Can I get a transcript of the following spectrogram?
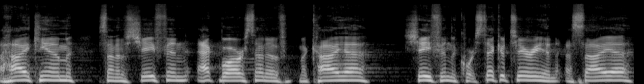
Ahikam, son of Shaphan, Acbor, son of Micaiah, Shaphan, the court secretary, and Asaiah,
